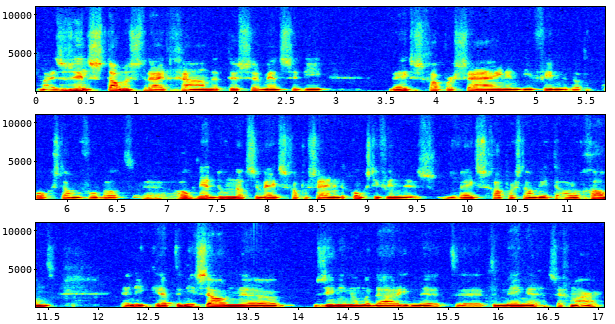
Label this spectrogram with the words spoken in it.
Maar er is een hele stammenstrijd gaande tussen mensen die wetenschappers zijn en die vinden dat de koks dan bijvoorbeeld uh, ook net doen dat ze wetenschappers zijn. En de koks die vinden de wetenschappers dan weer te arrogant. En ik heb er niet zo'n uh, zin in om me daarin uh, te, te, mengen, zeg maar.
